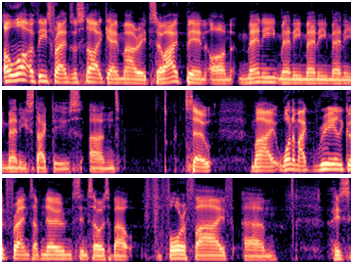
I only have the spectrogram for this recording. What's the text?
a lot of these friends have started getting married. So I've been on many, many, many, many, many stag do's. And so my one of my really good friends I've known since I was about f- four or five. Um, He's,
